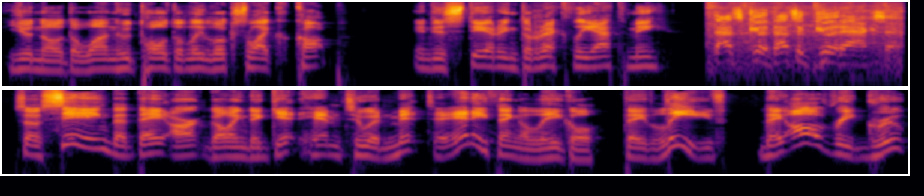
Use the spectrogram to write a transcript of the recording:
you know, the one who totally looks like a cop and is staring directly at me. That's good. That's a good accent. So, seeing that they aren't going to get him to admit to anything illegal, they leave, they all regroup,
